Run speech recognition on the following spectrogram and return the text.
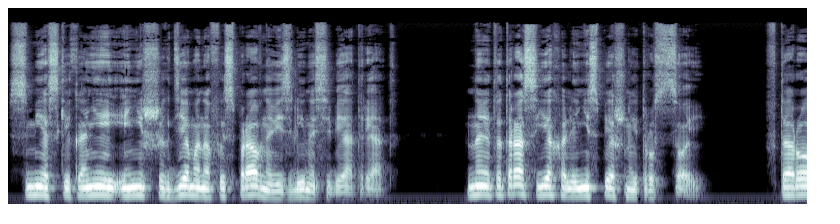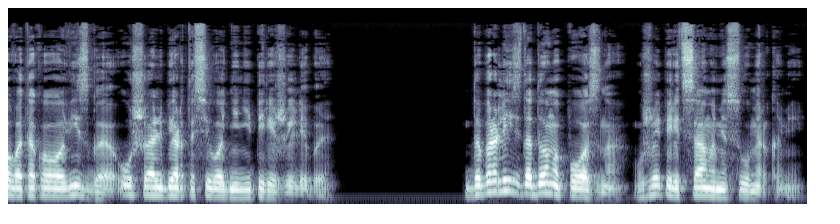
Смески коней и низших демонов исправно везли на себе отряд. На этот раз ехали неспешной трусцой. Второго такого визга уши Альберта сегодня не пережили бы. Добрались до дома поздно, уже перед самыми сумерками.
